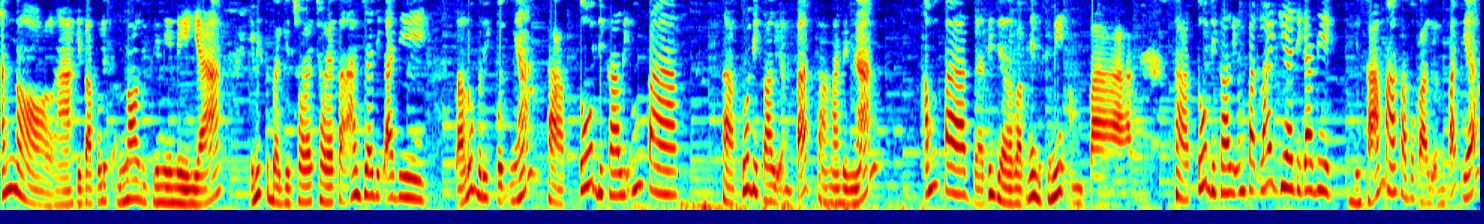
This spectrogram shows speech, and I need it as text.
0. Nah, kita tulis 0 di sini nih ya. Ini sebagai coret-coretan aja adik-adik. Lalu berikutnya 1 dikali 4. 1 dikali 4 sama dengan 4. Berarti jawabnya di sini 4. 1 dikali 4 lagi adik-adik. Ya sama, 1 kali 4 ya.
